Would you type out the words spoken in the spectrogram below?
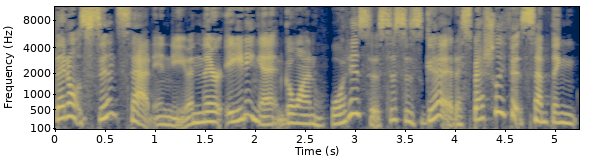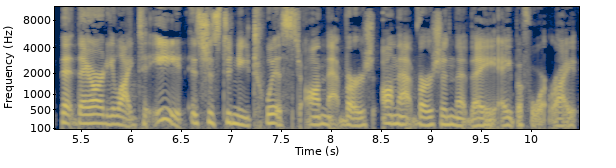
they don't sense that in you and they're eating it going, What is this? This is good, especially if it's something that they already like to eat. It's just a new twist on that version on that version that they ate before, right?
